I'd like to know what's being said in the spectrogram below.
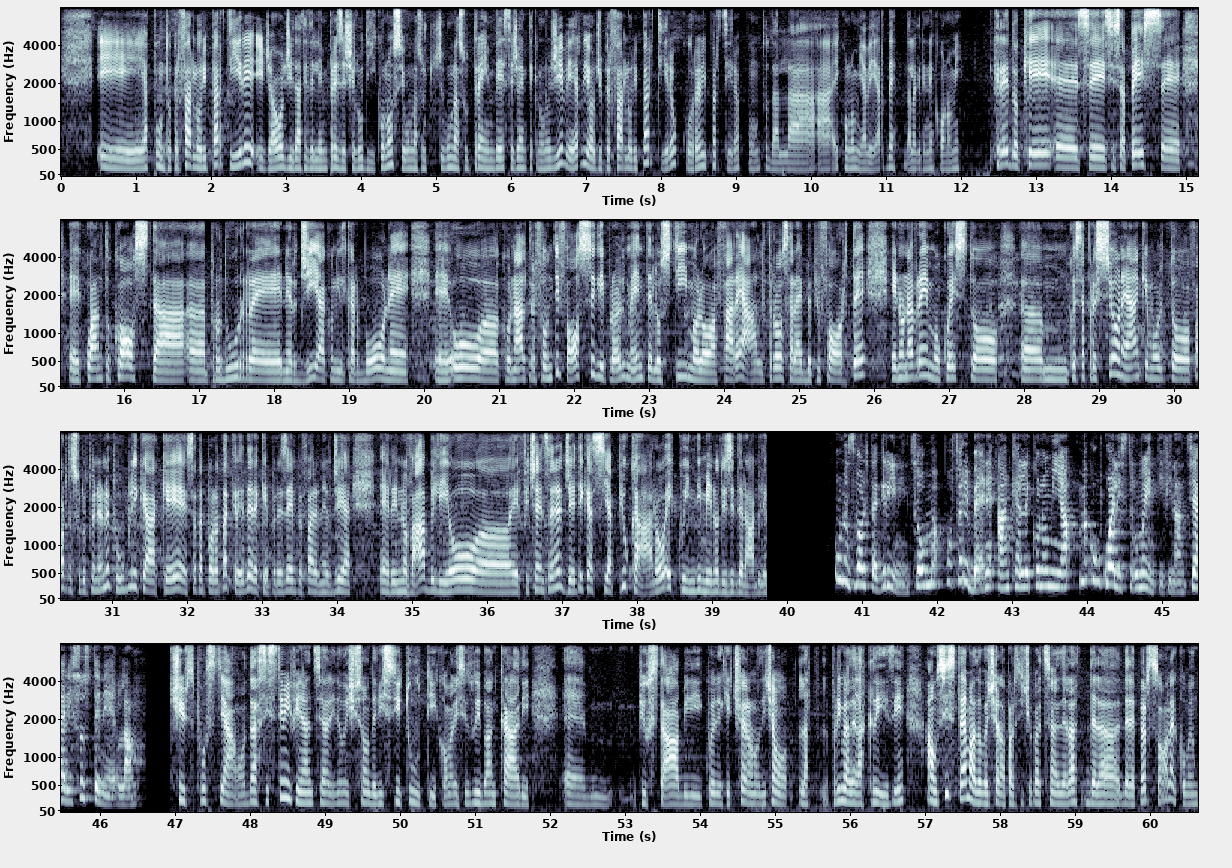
e appunto per farlo ripartire, e già oggi i dati delle imprese ce lo dicono, se una una su tre investe già in tecnologie verdi, oggi per farlo ripartire occorre ripartire appunto dall'economia verde, dalla green economy. Credo che eh, se si sapesse eh, quanto costa eh, produrre energia con il carbone eh, o eh, con altre fonti fossili, probabilmente lo stimolo a fare altro sarebbe più forte e non avremo questo, ehm, questa pressione anche molto forte sull'opinione pubblica che è stata portata a credere che per esempio fare energie eh, rinnovabili o efficienza energetica sia più caro e quindi meno desiderabile. Una svolta green, insomma, può fare bene anche all'economia, ma con quali strumenti finanziari sostenerla? Ci spostiamo da sistemi finanziari dove ci sono degli istituti come gli istituti bancari ehm, più stabili, quelli che c'erano diciamo, prima della crisi, a un sistema dove c'è la partecipazione della, della, delle persone come un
